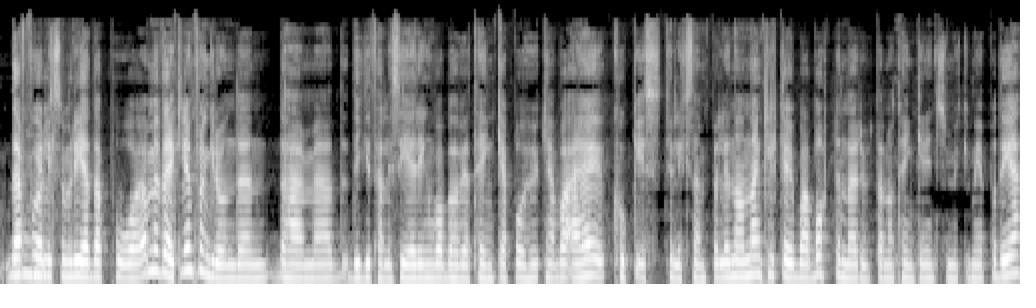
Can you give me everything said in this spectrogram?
Där får Mm. jag liksom reda på, ja men verkligen från grunden det här med digitalisering, vad behöver jag tänka på, hur kan, vad är cookies till exempel? En annan klickar ju bara bort den där rutan och tänker inte så mycket mer på det.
